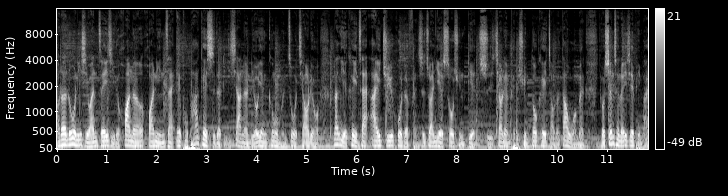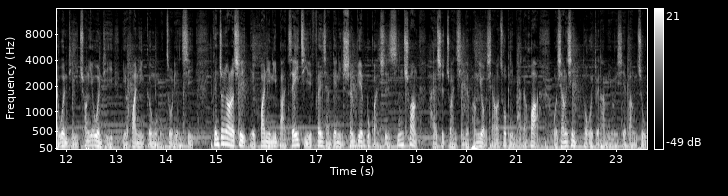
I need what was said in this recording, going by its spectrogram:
好的，如果你喜欢这一集的话呢，欢迎在 Apple Podcast 的底下呢留言跟我们做交流。那也可以在 IG 或者粉丝专业搜寻点石教练培训，都可以找得到我们。有深层的一些品牌问题、创业问题，也欢迎跟我们做联系。更重要的是，也欢迎你把这一集分享给你身边，不管是新创还是转型的朋友，想要做品牌的话，我相信都会对他们有一些帮助。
